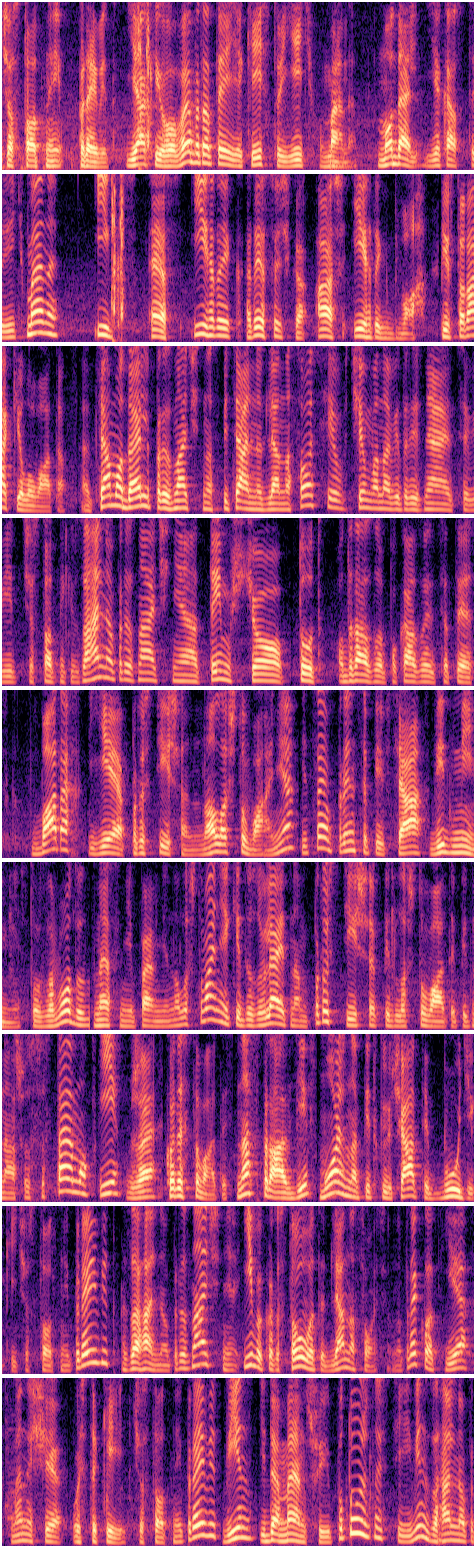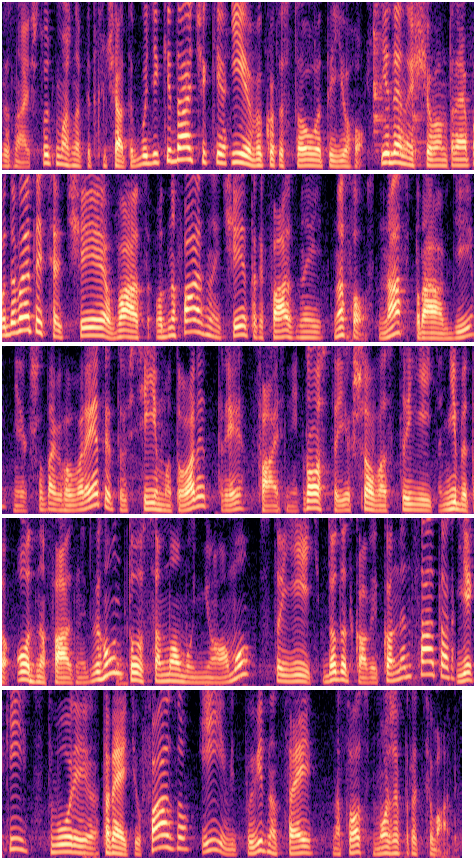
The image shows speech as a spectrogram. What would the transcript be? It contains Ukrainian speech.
частотний привід. Як його вибрати, який стоїть в мене? Модель, яка стоїть в мене. XSY рисочка HY2 1,5 кВт. Ця модель призначена спеціально для насосів. Чим вона відрізняється від частотників загального призначення? Тим, що тут одразу показується тиск в барах, є простіше налаштування, і це в принципі вся відмінність. До заводу внесені певні налаштування, які дозволяють нам простіше підлаштувати під нашу систему і вже користуватись. Насправді можна підключати будь-який частотний привід загального призначення і використовувати для насосів. Наприклад, є в мене ще ось такий частотний привід. Він іде меншої потужності, і він загального призначення. Тут можна підключати будь-які датчики і використовувати його. Єдине, що вам треба подивитися, чи у вас однофазний чи трифазний насос. Насправді, якщо так говорити, то всі мотори трифазні. Просто якщо у вас стоїть нібито однофазний двигун, то в самому ньому стоїть додатковий конденсатор, який створює третю фазу, і відповідно цей насос може працювати.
